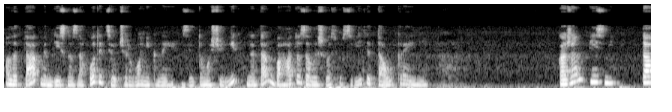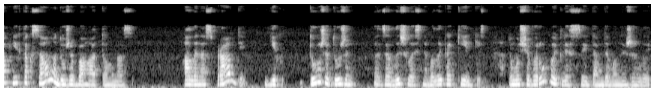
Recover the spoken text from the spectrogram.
Але так він дійсно знаходиться у червоній книзі, тому що їх не так багато залишилось у світі та Україні. Кажан пізній. Так, їх так само дуже багато у нас. Але насправді їх дуже-дуже залишилась невелика кількість, тому що вирубують ліси там, де вони жили.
